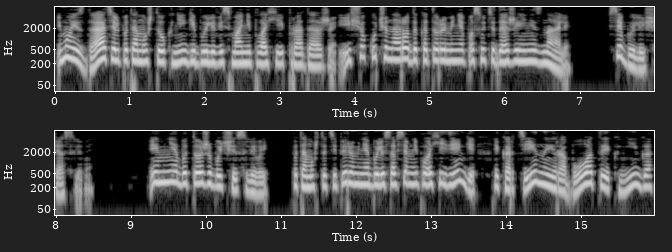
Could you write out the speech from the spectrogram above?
и мой издатель, потому что у книги были весьма неплохие продажи, и еще куча народа, которые меня, по сути, даже и не знали. Все были счастливы. И мне бы тоже быть счастливой, потому что теперь у меня были совсем неплохие деньги, и картины, и работы, и книга,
